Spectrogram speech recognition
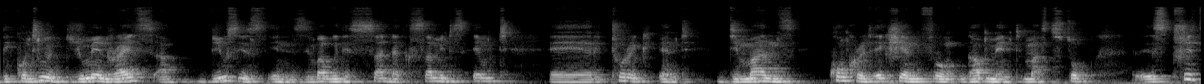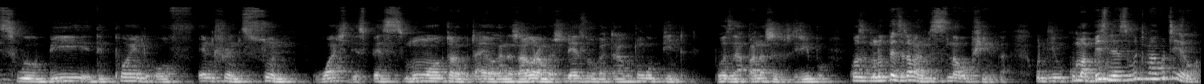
the continued human rights abuses in zimbabwe. The sadak summit's empty. Uh, rhetoric and demands concrete action from government must stop streets will be the point of entrance soon. Watch the space. Mumwe wakutaura kuti aiwa kana zvakuramba zvidaisoka taakutongopinda bcause hapana zvezvo zviripo. Bcause munopedzera vanhu musisina option ka kuti kumabhizinesi kuti makuteerwa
